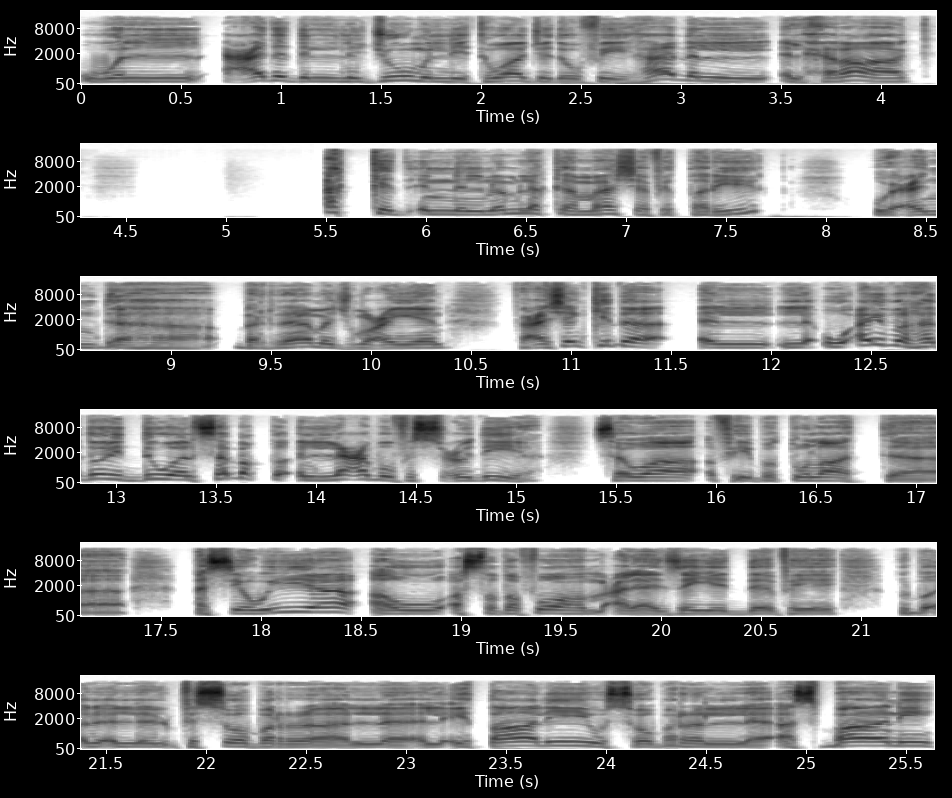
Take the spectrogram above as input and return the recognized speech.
والعدد النجوم اللي تواجدوا فيه. هذا ال- الحراك أكد إن المملكة ماشية في طريق وعندها برنامج معين. فعشان كذا ال... وأيضا هذول الدول سبق لعبوا في السعودية سواء في بطولات آه، آسيوية أو استضافوهم على زي في في السوبر ال- الإيطالي والسوبر الأسباني.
